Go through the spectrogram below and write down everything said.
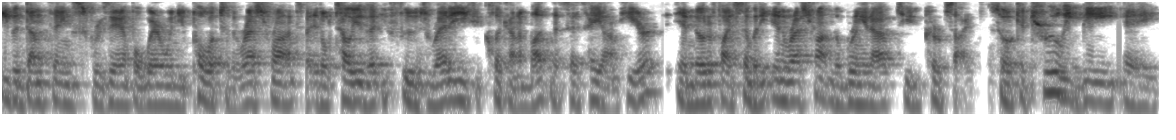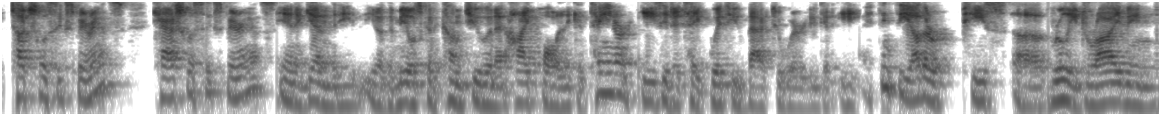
even done things, for example, where when you pull up to the restaurant, it'll tell you that your food's ready. You can click on a button that says, Hey, I'm here and notify somebody in restaurant and they'll bring it out to you curbside. So it could truly be a touchless experience cashless experience. And again, the you know the meals can come to you in a high quality container, easy to take with you back to where you get to eat. I think the other piece of really driving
